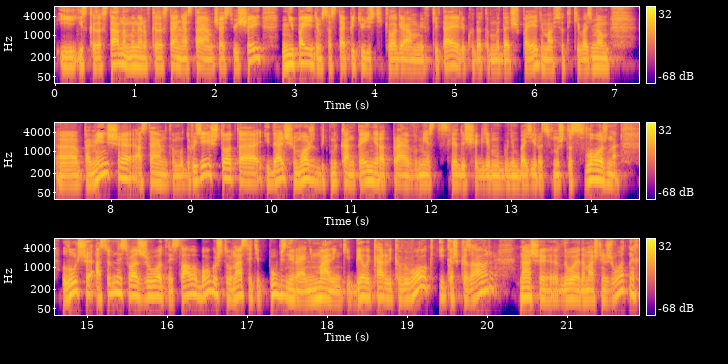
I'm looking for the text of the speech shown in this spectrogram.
И из Казахстана, мы, наверное, в Казахстане оставим часть вещей, не поедем со 150 килограммами в Китай или куда-то мы дальше поедем, а все-таки возьмем э, поменьше, оставим там у друзей что-то, и дальше, может быть, мы контейнер отправим в место следующее, где мы будем базироваться, потому что сложно. Лучше, особенно если у вас животные. Слава богу, что у нас эти пубзнеры, они маленькие. Белый карликовый волк и кашказавр, наши двое домашних животных,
